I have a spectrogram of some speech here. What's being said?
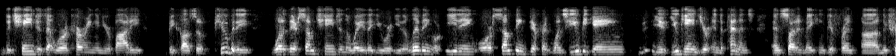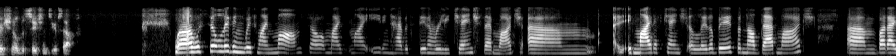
the changes that were occurring in your body because of puberty, was there some change in the way that you were either living or eating, or something different once you began you, you gained your independence and started making different uh, nutritional decisions yourself? Well, I was still living with my mom, so my my eating habits didn't really change that much. Um, it might have changed a little bit, but not that much. Um, but I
